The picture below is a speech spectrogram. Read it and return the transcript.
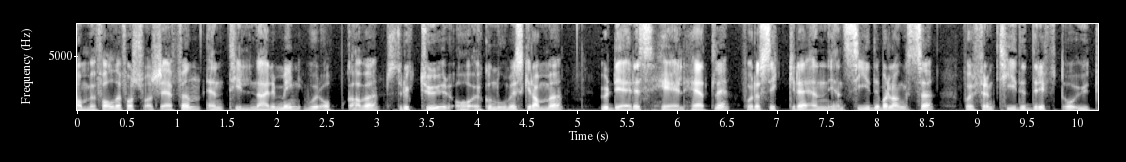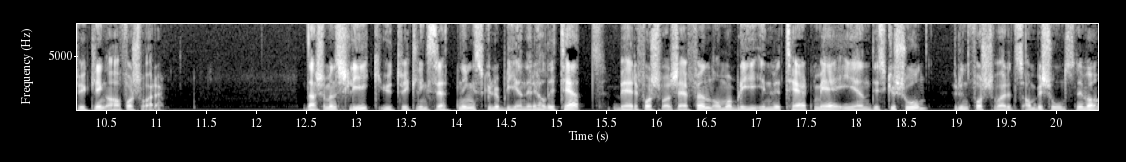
anbefaler forsvarssjefen en tilnærming hvor oppgave, struktur og økonomisk ramme vurderes helhetlig for å sikre en gjensidig balanse for fremtidig drift og utvikling av Forsvaret. Dersom en slik utviklingsretning skulle bli en realitet, ber forsvarssjefen om å bli invitert med i en diskusjon rundt Forsvarets ambisjonsnivå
